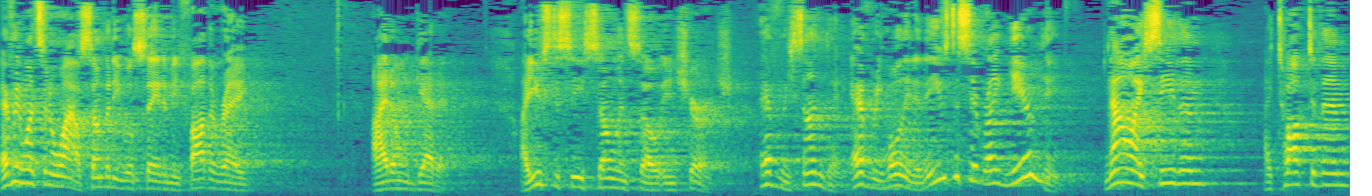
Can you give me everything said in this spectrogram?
Every once in a while, somebody will say to me, Father Ray, I don't get it. I used to see so and so in church every Sunday, every holy day. They used to sit right near me. Now I see them, I talk to them,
